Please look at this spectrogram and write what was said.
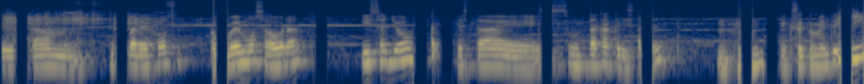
están muy parejos. Como vemos ahora, Isayo está, es un Taka Cristal. Exactamente. Y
